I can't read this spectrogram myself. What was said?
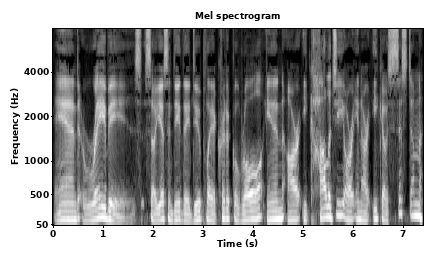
and rabies. So, yes, indeed, they do play a critical role in our ecology or in our ecosystem.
